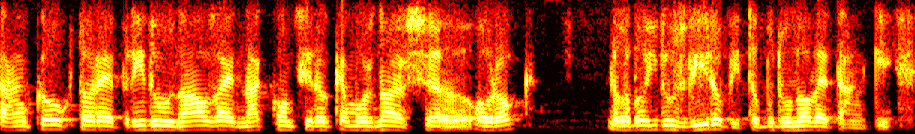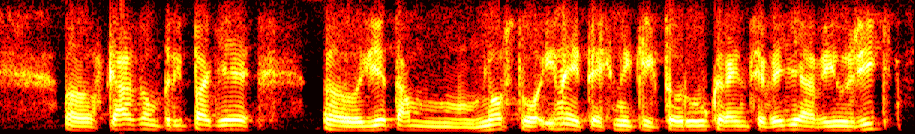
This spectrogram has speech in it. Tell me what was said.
tankov, ktoré prídu naozaj na konci roka, možno až e, o rok, lebo idú z výroby, to budú nové tanky. E, v každom prípade e, je tam množstvo inej techniky, ktorú Ukrajinci vedia využiť.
